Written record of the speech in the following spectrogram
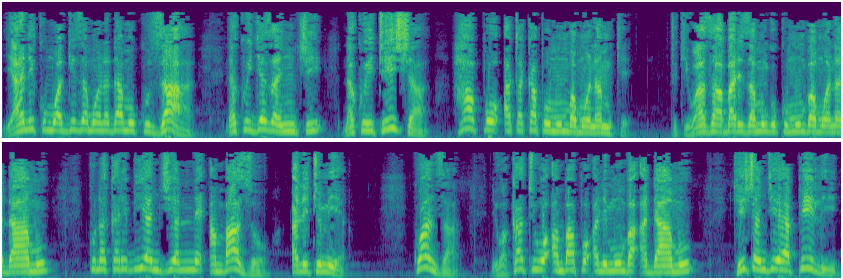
yani kumwagiza mwanadamu kuzaa na kuijaza nchi na kuitiisha hapo atakapomuumba mwanamke tukiwaza habari za mungu kumuumba mwanadamu kuna karibia njia nne ambazo alitumia. Kwanza ni wakati huo ambapo alimuumba adamu kisha njia ya pili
